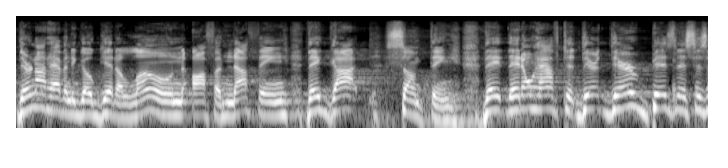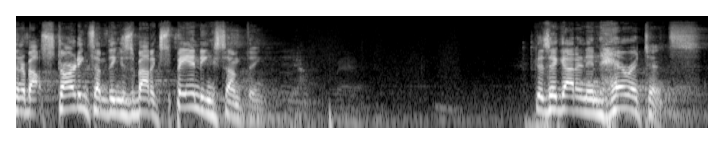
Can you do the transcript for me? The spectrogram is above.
they're not having to go get a loan off of nothing. They got something. They, they don't have to, their, their business isn't about starting something, it's about expanding something. Because they got an inheritance.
